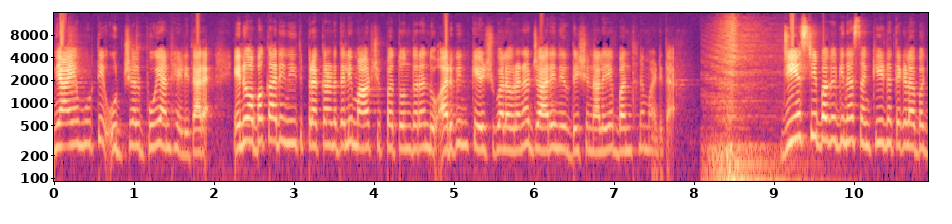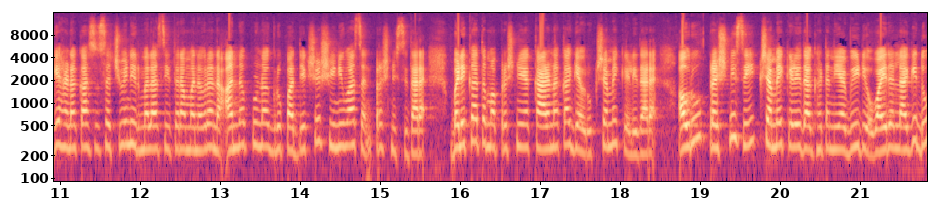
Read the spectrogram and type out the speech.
ನ್ಯಾಯಮೂರ್ತಿ ಉಜ್ಜಲ್ ಭೂಯಾನ್ ಹೇಳಿದ್ದಾರೆ. ಇನ್ನು ಅಬಕಾರಿ ನೀತಿ ಪ್ರಕರಣದಲ್ಲಿ ಮಾರ್ಚ್ ಇಪ್ಪತ್ತೊಂದರಂದು ಅರವಿಂದ್ ಕೇಜ್ರಿವಾಲ್ ಅವರನ್ನು ಜಾರಿ ನಿರ್ದೇಶನಾಲಯ ಬಂಧನ ಮಾಡಿದೆ. ಜಿಎಸ್ಟಿ ಬಗೆಗಿನ ಸಂಕೀರ್ಣತೆಗಳ ಬಗ್ಗೆ ಹಣಕಾಸು ಸಚಿವೆ ನಿರ್ಮಲಾ ಸೀತಾರಾಮನ್ ಅವರನ್ನು ಅನ್ನಪೂರ್ಣ ಗ್ರೂಪ್ ಅಧ್ಯಕ್ಷ ಶ್ರೀನಿವಾಸನ್ ಪ್ರಶ್ನಿಸಿದ್ದಾರೆ. ಬಳಿಕ ತಮ್ಮ ಪ್ರಶ್ನೆಯ ಕಾರಣಕ್ಕಾಗಿ ಅವರು ಕ್ಷಮೆ ಕೇಳಿದ್ದಾರೆ. ಅವರು ಪ್ರಶ್ನಿಸಿ ಕ್ಷಮೆ ಕೇಳಿದ ಘಟನೆಯ ವಿಡಿಯೋ ವೈರಲ್ ಆಗಿದ್ದು,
